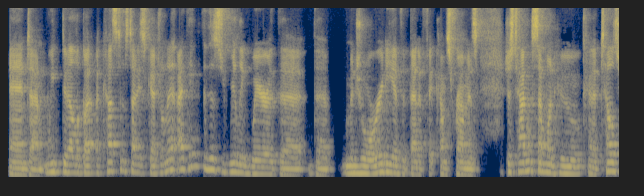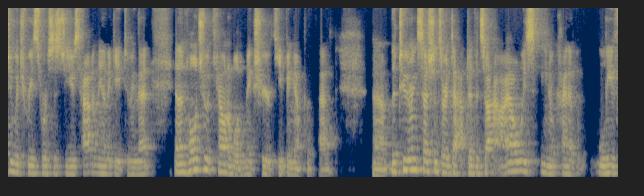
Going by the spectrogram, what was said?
and um, we develop a, a, custom study schedule. And I think that this is really where the the majority of the benefit comes from is just having someone who kind of tells you which resources to use, how to navigate doing that, and then holds you accountable to make sure you're keeping up with that. Um, the tutoring sessions are adaptive, and so I, I, always, you know, kind of leave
